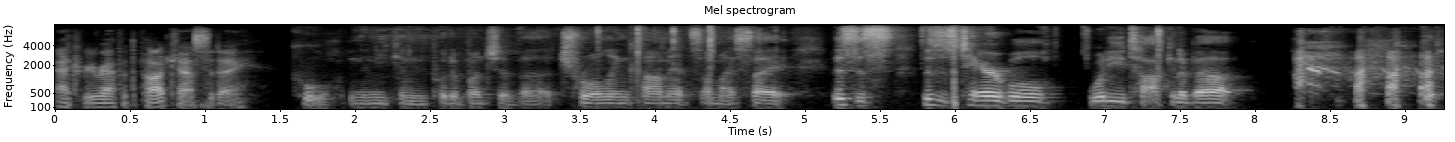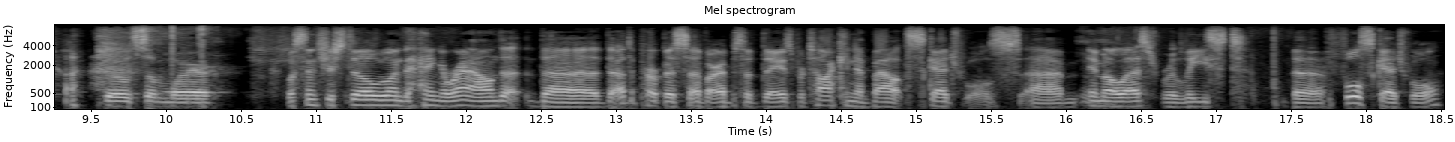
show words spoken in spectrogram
after we wrap up the podcast today. Cool. And then you can put a bunch of uh, trolling comments on my site. This is this is terrible. What are you talking about? Go somewhere. Well, since you're still willing to hang around, the the other purpose of our episode today is we're talking about schedules. Um, mm-hmm. MLS released the full schedule,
